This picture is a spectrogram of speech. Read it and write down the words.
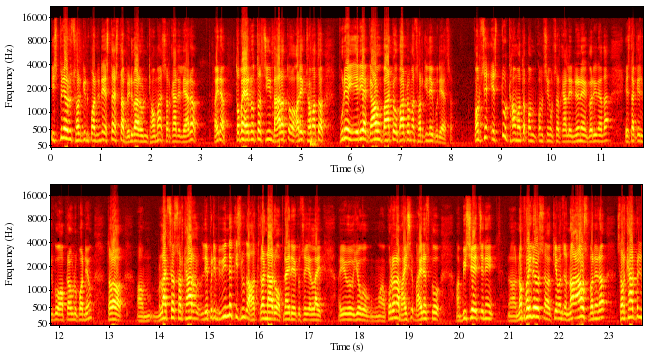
स्प्रेहरू छर्किनु पर्ने होइन यस्ता यस्ता भिडभाड हुने ठाउँमा सरकारले ल्याएर होइन? तपाईँ हेर्नु त चिन भारत हरेक ठाउँमा त पुरै एरिया गाउँ बाटो बाटोमा छर्किँदै कुदिएको छ। कमसे यस्तो ठाउँमा त कम कमसेकम सरकारले निर्णय गरिरहँदा यस्ता किसिमको अप्नाउनु पर्ने हो। तर लाग्छ सरकारले पनि विभिन्न किसिमका हत्कण्डाहरू अप्नाइरहेको छ। यसलाई यो यो कोरोना भाइस भाइरसको विषय चाहिँ नफैलियोस् के भन्छ नआओस् भनेर सरकार पनि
